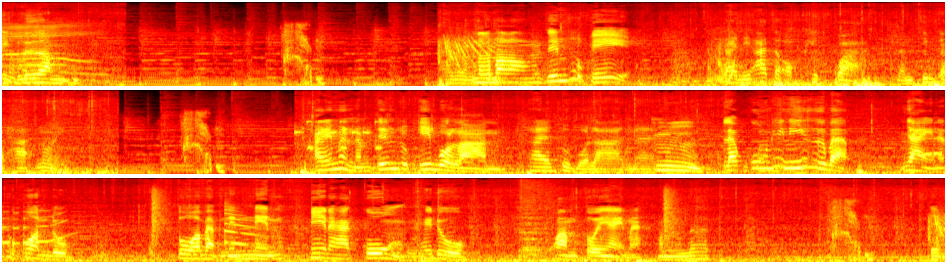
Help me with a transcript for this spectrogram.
อีกเรื่องเราจะมาลองน้ำจิ้มสุกี้แต่อันนี้อาจจะออกเผ็ดกว่าน้ำจิ้มกระทะหน่อยอั นนี้เหมือนน้ำจิ้มสุกี้โบราณ ใช่สูตรโบราณแม่อืม แล้วกุ้งที่นี่คือแบบใหญ่นะทุกคนดู ตัวแบบเน้นๆ นี่นะคะ กุ้งให้ดูความตัวใหญ่ไหมมันเลิศเต็ม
